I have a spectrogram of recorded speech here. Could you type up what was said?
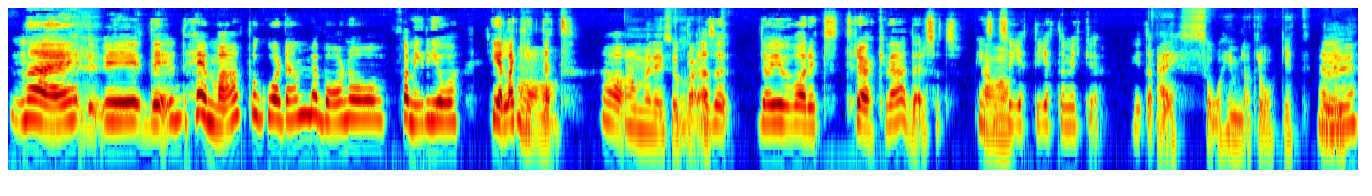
Nej, vi, det är hemma på gården med barn och familj och hela kittet. Ja. ja, men det är så skönt. Alltså, det har ju varit trökväder så det finns inte så jätte, jättemycket hitta på. Nej, så himla tråkigt. Men Mm. nu,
